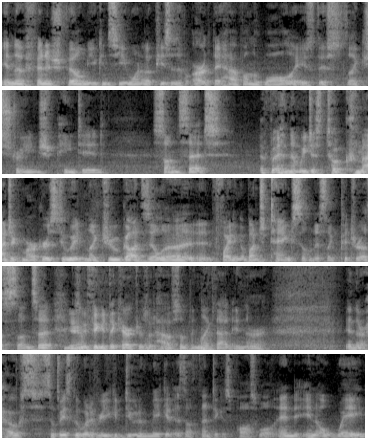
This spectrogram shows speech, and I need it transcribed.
in the finished film, you can see one of the pieces of art they have on the wall is this like strange painted sunset. And then we just took magic markers to it and like drew Godzilla and fighting a bunch of tanks on this like picturesque sunset. Yeah. we figured the characters would have something like that in their in their house. So basically, whatever you could do to make it as authentic as possible. And in a way,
